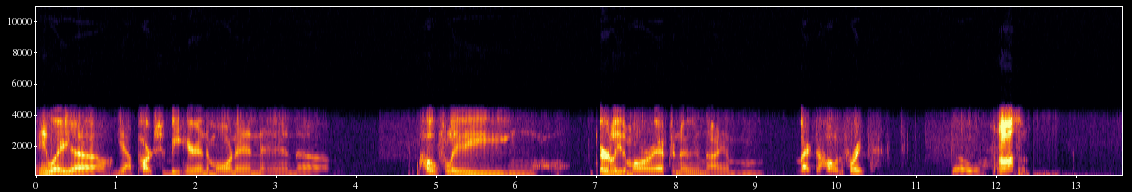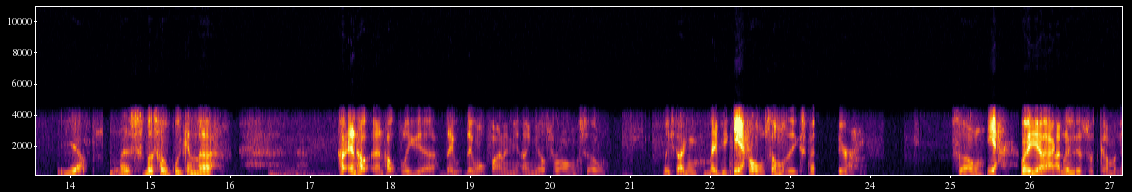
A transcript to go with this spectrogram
Anyway, uh yeah, parts should be here in the morning, and uh, hopefully early tomorrow afternoon, I am back to hauling freight. So awesome. Yeah, let's let's hope we can, uh, and ho- and hopefully uh, they they won't find anything else wrong. So at least I can maybe control yeah. some of the expense here. So yeah, well, exactly. yeah, I knew this was coming.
